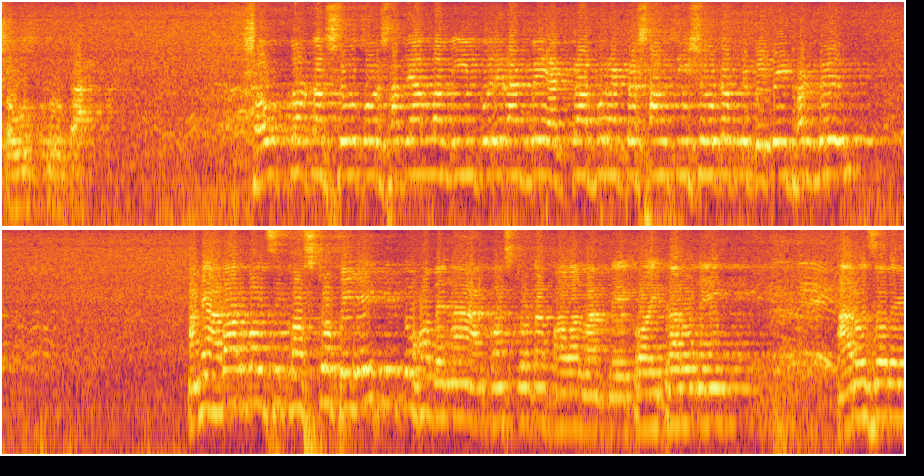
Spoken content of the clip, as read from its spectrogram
সত্তরটা। সত্তরটা সুখ ওর সাথে আল্লাহ মিল করে রাখবে, একটার পর একটা শান্তি সুখ আপনি পেতেই থাকবেন। আমি আবার বলছি, কষ্ট পেলেই কিন্তু হবে না, কষ্টটা পাওয়া লাগবে। কয় কারণে? আরও জোরে।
